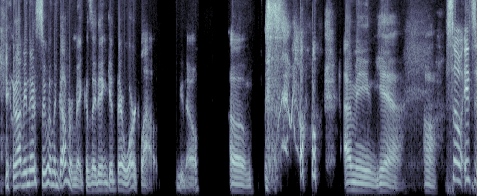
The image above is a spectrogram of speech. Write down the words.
You know, I mean, they're suing the government because they didn't get their work cloud. You know, um, I mean, yeah. Oh. So it's,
